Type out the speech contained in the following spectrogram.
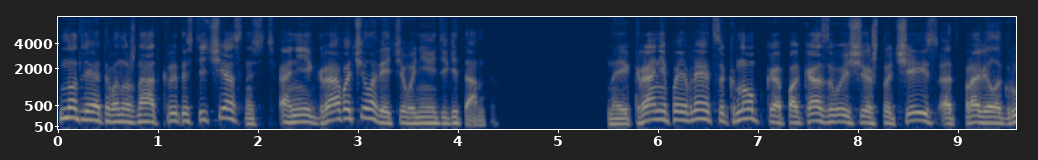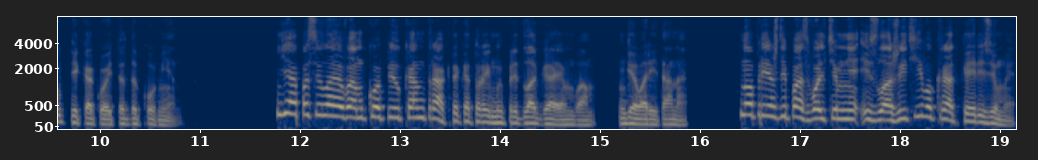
Но для этого нужна открытость и честность, а не игра в очеловечивание дигитантов. На экране появляется кнопка, показывающая, что Чейз отправила группе какой-то документ. «Я посылаю вам копию контракта, который мы предлагаем вам», — говорит она. «Но прежде позвольте мне изложить его краткое резюме.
